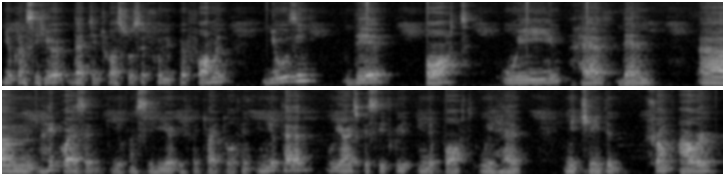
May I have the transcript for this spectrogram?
You can see here that it was successfully performed using the port we have then um, requested. You can see here, if I try to open a new tab, we are specifically in the port we have initiated from our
